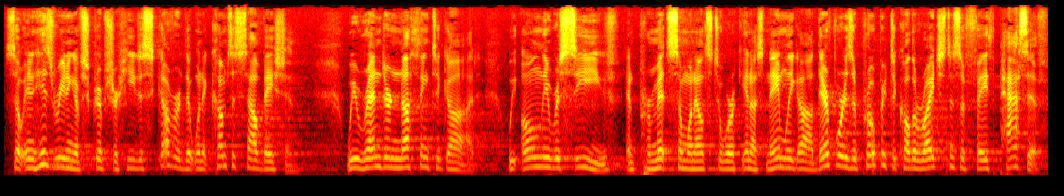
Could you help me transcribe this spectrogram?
So, in his reading of Scripture, he discovered that when it comes to salvation, we render nothing to God. We only receive and permit someone else to work in us, namely God. Therefore, it is appropriate to call the righteousness of faith passive.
